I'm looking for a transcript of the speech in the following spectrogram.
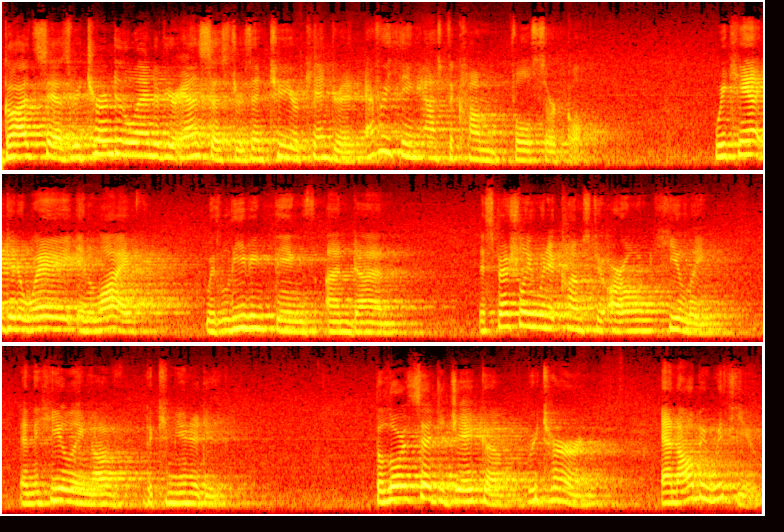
God says, Return to the land of your ancestors and to your kindred. Everything has to come full circle. We can't get away in life with leaving things undone, especially when it comes to our own healing and the healing of the community. The Lord said to Jacob, Return, and I'll be with you.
